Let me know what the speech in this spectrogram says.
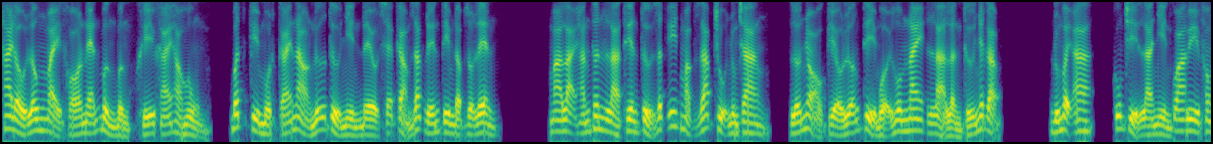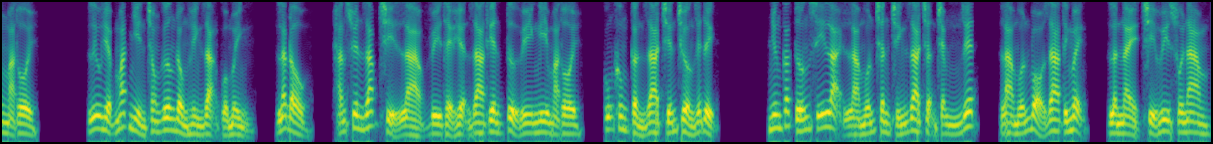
hai đầu lông mày khó nén bừng bừng, khí khái hào hùng, bất kỳ một cái nào nữ tử nhìn đều sẽ cảm giác đến tim đập rộn lên mà lại hắn thân là thiên tử rất ít mặc giáp trụ nhung trang, lớn nhỏ kiểu lưỡng tỷ bội hôm nay là lần thứ nhất gặp. Đúng vậy a, cũng chỉ là nhìn qua huy phong mà thôi. Lưu hiệp mắt nhìn trong gương đồng hình dạng của mình, lắc đầu, hắn xuyên giáp chỉ là vì thể hiện ra thiên tử uy nghi mà thôi, cũng không cần ra chiến trường giết địch. Nhưng các tướng sĩ lại là muốn chân chính ra trận chém giết, là muốn bỏ ra tính mệnh, lần này chỉ huy xuôi nam,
